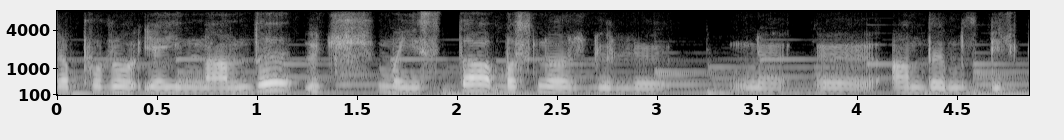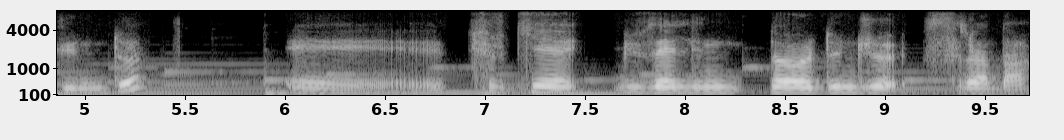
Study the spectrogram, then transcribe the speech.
raporu yayınlandı. 3 Mayıs'ta basın özgürlüğünü e, andığımız bir gündü e, Türkiye 154. sırada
